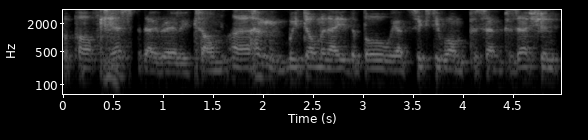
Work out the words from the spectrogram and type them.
apart from yesterday, really, Tom. Um, we dominated the ball. We had 61% possession.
